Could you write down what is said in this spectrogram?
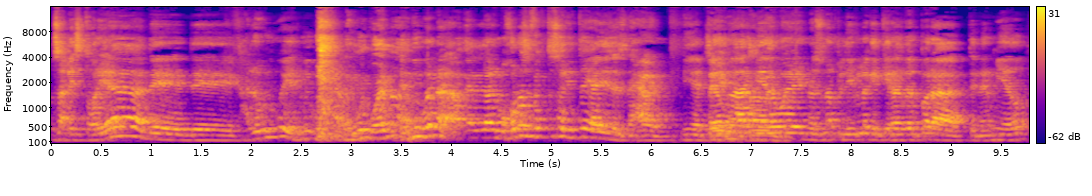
O sea, la historia de, de Halloween, güey, es muy buena, Es muy buena. Es muy buena. A, a lo mejor los efectos ahorita ya dices, nah, güey, ni de pedo Sí, me va a dar ah, miedo, güey. No es una película que quieras ver para tener miedo.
